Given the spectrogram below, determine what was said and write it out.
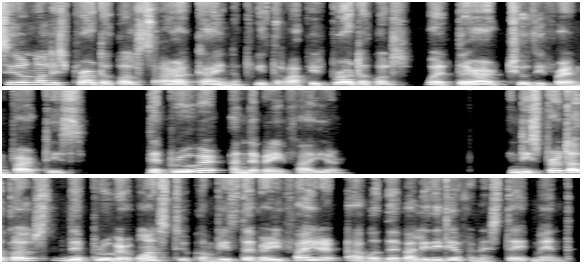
Zero-knowledge protocols are a kind of cryptographic protocols where there are two different parties, the prover and the verifier. In these protocols, the prover wants to convince the verifier about the validity of a statement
